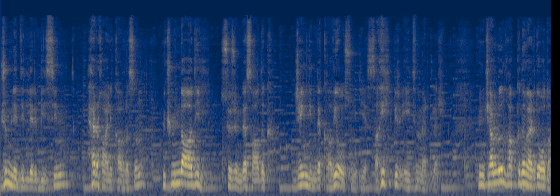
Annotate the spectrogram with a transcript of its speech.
Cümle dilleri bilsin, her hali kavrasın, hükmünde adil, sözünde sadık, cenginde kavi olsun diye sahih bir eğitim verdiler. Hünkârlığın hakkını verdi o da.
